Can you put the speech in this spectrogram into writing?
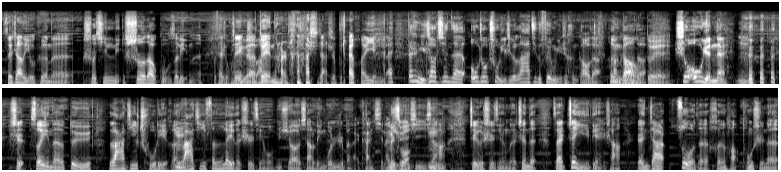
所以这样的游客呢，说心里说到骨子里呢，不太受欢迎。这个对纳尔拉市长是不太欢迎的。哎，但是你知道现在欧洲处理这个垃圾的费用也是很高的，很高的，对，收欧元呢。嗯，是，所以呢，对于垃圾处理和嗯。垃圾分类的事情，我们需要向邻国日本来看齐，来学习一下啊。这个事情呢，真的在这一点上，人家做的很好，同时呢，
